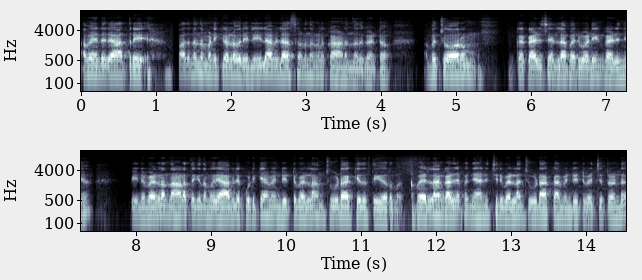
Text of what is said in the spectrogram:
അപ്പോൾ എന്റെ രാത്രി പതിനൊന്ന് മണിക്കുള്ള ഒരു ലീലാവിലാസമാണ് നിങ്ങൾ കാണുന്നത് കേട്ടോ. അപ്പോൾ ചോറും ഒക്കെ കഴിച്ച് എല്ലാ പരിപാടിയും കഴിഞ്ഞ് പിന്നെ വെള്ളം നാളത്തേക്ക് നമുക്ക് രാവിലെ കുടിക്കാൻ വേണ്ടിയിട്ട് വെള്ളം ചൂടാക്കിയത് തീർന്നു. അപ്പോൾ എല്ലാം കഴിഞ്ഞപ്പോൾ ഞാൻ ഇച്ചിരി വെള്ളം ചൂടാക്കാൻ വേണ്ടിയിട്ട് വെച്ചിട്ടുണ്ട്.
